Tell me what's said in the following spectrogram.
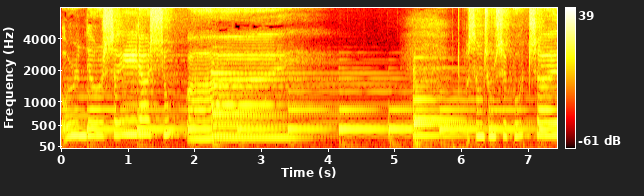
无人掉入谁的胸怀。多想从此不再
